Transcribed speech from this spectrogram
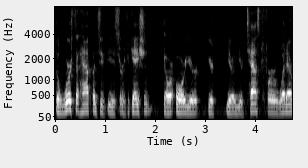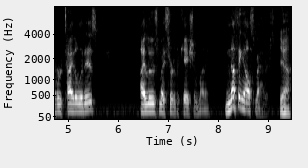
the worst that happens if you certification or or your your you know your test for whatever title it is, I lose my certification money. Nothing else matters. Yeah.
